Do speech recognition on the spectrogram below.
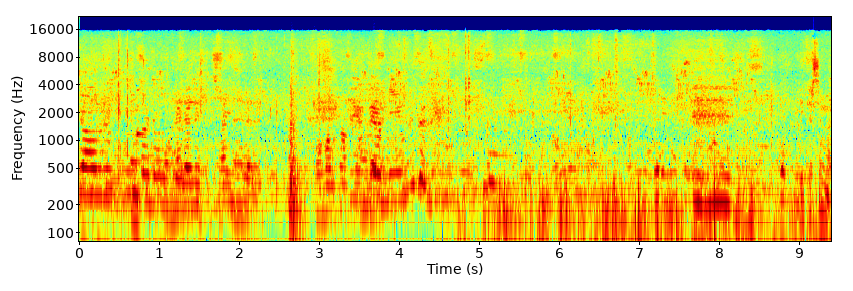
Yavrum. Helal et. Sen helal et. Babanın tatlı. Bitirsin mi?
